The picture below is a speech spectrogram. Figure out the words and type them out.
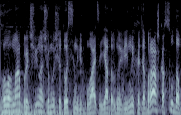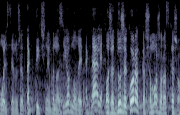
головна причина, чому ще досі не відбувається ядерної війни, хоча б рашка з удовольствием вже тактично би нас йобнули і так далі. Може, дуже коротко, що можу, розкажу.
